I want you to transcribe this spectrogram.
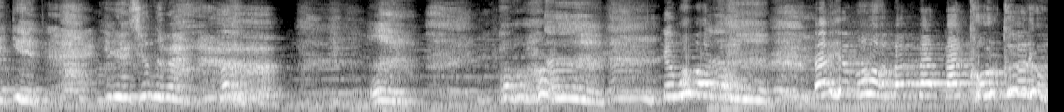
Git. İlacını ver. Yapamam ben. Ben yapamam. Ben, ben, ben korkuyorum.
